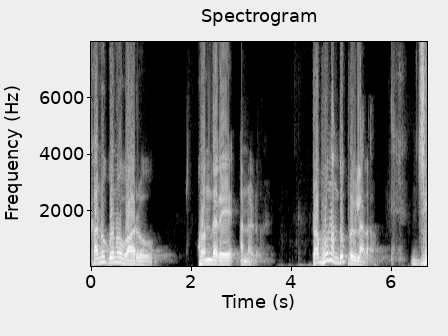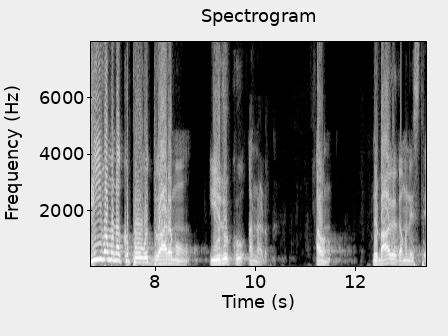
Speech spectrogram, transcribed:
కనుగొను వారు కొందరే అన్నాడు. ప్రభునందు ప్రియులారా జీవమునకు పోవు ద్వారము ఇరుకు అన్నాడు. అవును మీరు బాగా గమనిస్తే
